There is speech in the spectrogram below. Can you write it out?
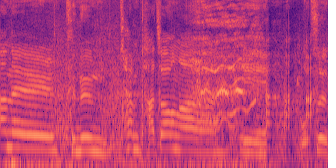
우산을 드는 참 다정한 이 모습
